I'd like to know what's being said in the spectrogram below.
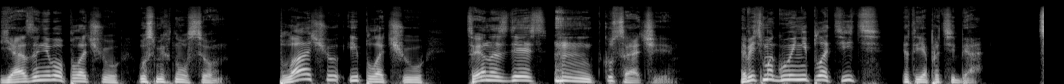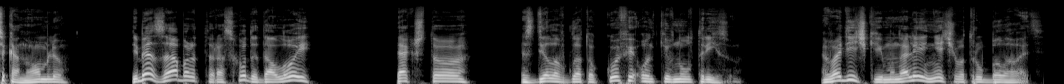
Я за него плачу», — усмехнулся он. «Плачу и плачу, Цены здесь кусачие. А ведь могу и не платить, это я про тебя. Сэкономлю. Тебя за борт, расходы долой. Так что, сделав глоток кофе, он кивнул Тризу. Водички ему налей, нечего труп баловать.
